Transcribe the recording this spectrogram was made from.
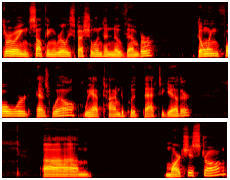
throwing something really special into November going forward as well. We have time to put that together. Um, March is strong.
